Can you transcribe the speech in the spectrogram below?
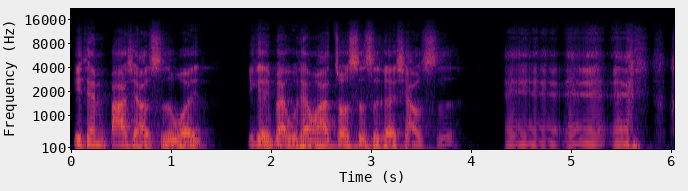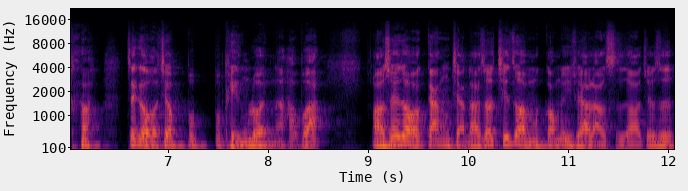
一天八小时，我一个礼拜五天，我要做四十个小时，哎哎哎，这个我就不不评论了，好不好？哦，所以说我刚讲到说，其实我们公立学校老师哦，就是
